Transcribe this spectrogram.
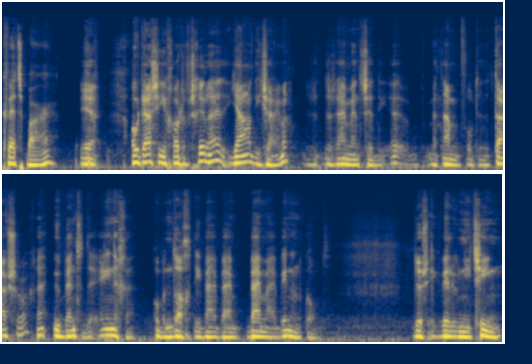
kwetsbaar. Ja, ook daar zie je grote verschillen. Hè? Ja, die zijn er. Er zijn mensen, die, eh, met name bijvoorbeeld in de thuiszorg. Hè? U bent de enige op een dag die bij, bij, bij mij binnenkomt. Dus ik wil u niet zien in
